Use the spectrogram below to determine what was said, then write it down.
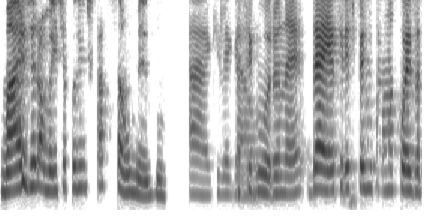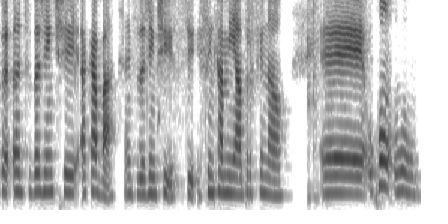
Mas geralmente é por indicação mesmo. Ah, que É legal. seguro, né? Déia, eu queria te perguntar uma coisa pra- antes da gente acabar, antes da gente se, se encaminhar para o final. É, o, o,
